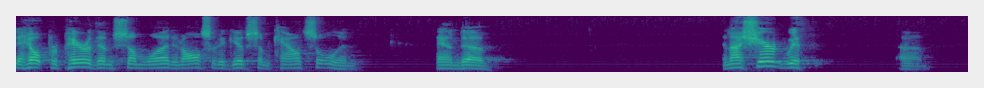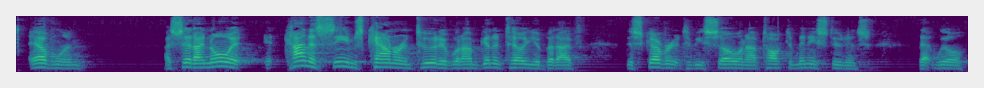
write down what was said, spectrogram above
to help prepare them somewhat and also to give some counsel. And, and, uh, and I shared with uh, Evelyn, I said, I know it, it kind of seems counterintuitive what I'm going to tell you, but I've discovered it to be so, and I've talked to many students that will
